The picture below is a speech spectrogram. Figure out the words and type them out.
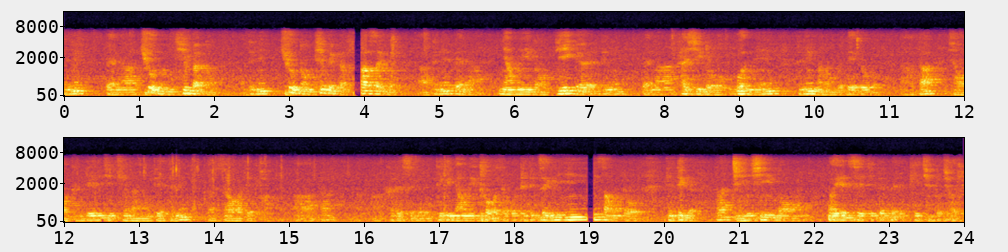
态度不小啊，看这这土那样肯定在那秋冬听不懂，肯定秋冬听这个啥子个啊肯定在那娘们一种第一个肯定在那开始着过年肯定那种个态度啊他像我看这这去那种的肯定呃像我这怕啊他啊可能是这个这个娘们托着我这个这个人上头跟这个他进行一种关于自己的这个给钱不交的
